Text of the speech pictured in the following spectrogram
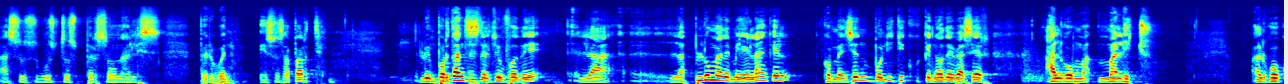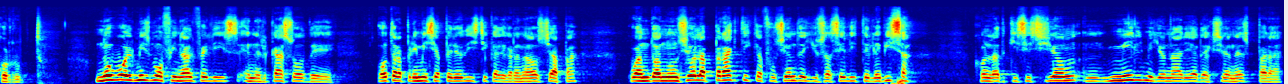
a sus gustos personales. Pero bueno, eso es aparte. Lo importante es el triunfo de la, la pluma de Miguel Ángel convenciendo a un político que no debe hacer algo mal hecho, algo corrupto. No hubo el mismo final feliz en el caso de otra primicia periodística de Granados Chapa, cuando anunció la práctica fusión de Yusacel y Televisa, con la adquisición mil millonaria de acciones para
